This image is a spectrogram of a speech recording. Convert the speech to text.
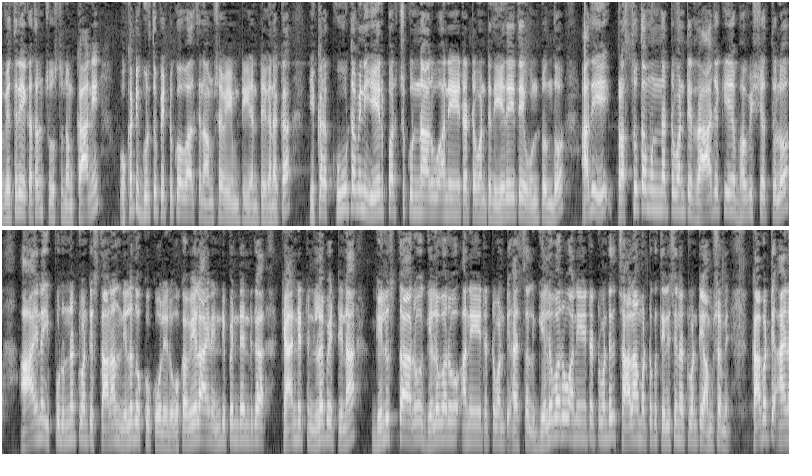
వ్యతిరేకతను చూస్తున్నాం. కానీ ఒకటి గుర్తుపెట్టుకోవాల్సిన అంశం ఏమిటి అంటే గనక ఇక్కడ కూటమిని ఏర్పరచుకున్నారు అనేటటువంటిది ఏదైతే ఉంటుందో అది ప్రస్తుతం ఉన్నటువంటి రాజకీయ భవిష్యత్తులో ఆయన ఇప్పుడు ఉన్నటువంటి స్థానాలు నిలదొక్కుకోలేరు. ఒకవేళ ఆయన ఇండిపెండెంట్గా క్యాండిడేట్ నిలబెట్టినా గెలుస్తారో గెలవరో అనేటటువంటి అసలు గెలవరు అనేటటువంటిది చాలా మట్టుకు తెలిసినటువంటి అంశమే. కాబట్టి ఆయన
